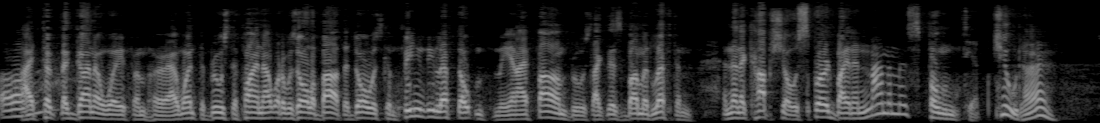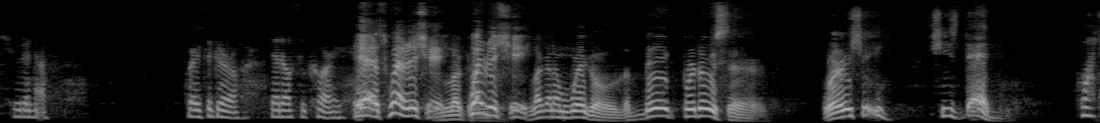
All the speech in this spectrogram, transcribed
Oh. I took the gun away from her. I went to Bruce to find out what it was all about. The door was conveniently left open for me, and I found Bruce like this bum had left him. And then a cop show, spurred by an anonymous phone tip. Cute, huh? Cute enough. Where's the girl? That Elsie Corey. Yes, where is she? Look at where him. is she? Look at him wiggle. The big producer. Where is she? She's dead. What?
